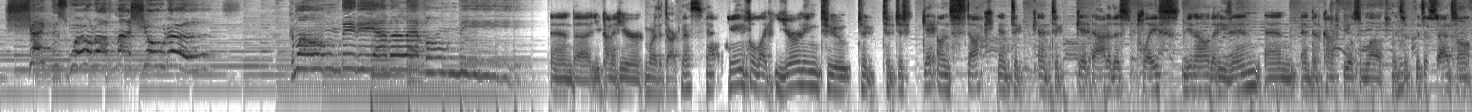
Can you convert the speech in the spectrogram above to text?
shoulders. Shake this world off my shoulders. Come on, baby, have a laugh on me. And uh, you kind of hear more of the darkness, that painful, like yearning to to to just get unstuck and to and to get out of this place, you know, that he's in, and and to kind of feel some love. It's a it's a sad song.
